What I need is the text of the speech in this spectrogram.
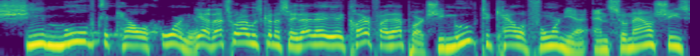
she moved to California. Yeah, that's what I was going to say. That uh, clarify that part. She moved to California, and so now she's.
